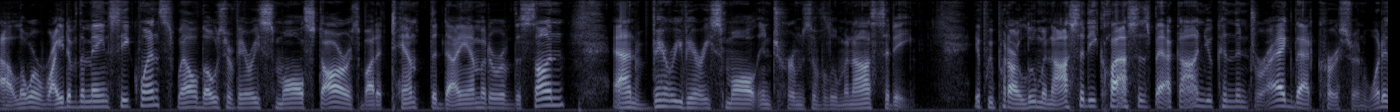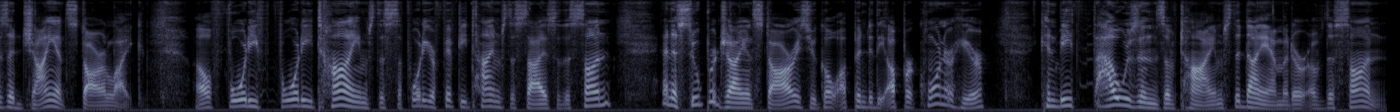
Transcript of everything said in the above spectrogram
uh, lower right of the main sequence, well, those are very small stars, about a tenth the diameter of the sun, and very, very small in terms of luminosity. If we put our luminosity classes back on, you can then drag that cursor. And what is a giant star like? Well, 40, 40 times the 40 or 50 times the size of the sun. And a supergiant star, as you go up into the upper corner here, can be thousands of times the diameter of the sun.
